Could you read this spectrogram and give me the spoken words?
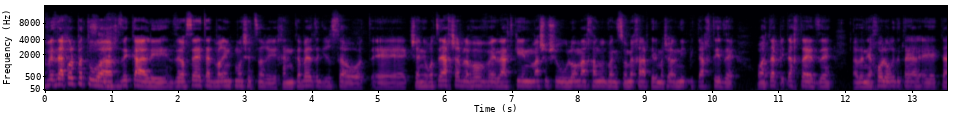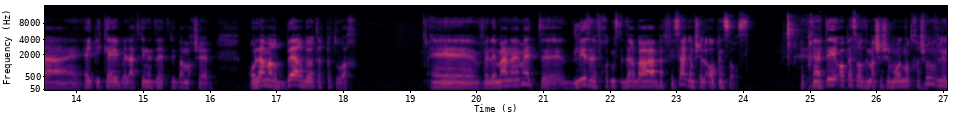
וזה הכל פתוח, זה קל לי, זה עושה את הדברים כמו שצריך, אני מקבל את הגרסאות. אה, כשאני רוצה עכשיו לבוא ולהתקין משהו שהוא לא מהחנות ואני סומך עליו, כי למשל אני פיתחתי את זה, או אתה פיתחת את זה, אז אני יכול להוריד את ה-APK ולהתקין את זה אצלי במחשב. עולם הרבה הרבה יותר פתוח. אה, ולמען האמת, אה, לי זה לפחות מסתדר בתפיסה גם של open source. מבחינתי open source זה משהו שמאוד מאוד חשוב לי,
